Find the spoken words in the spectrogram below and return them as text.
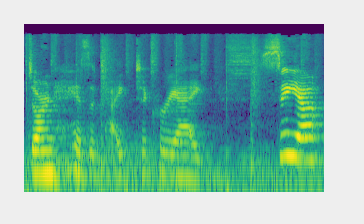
Don't hesitate to create. See ya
